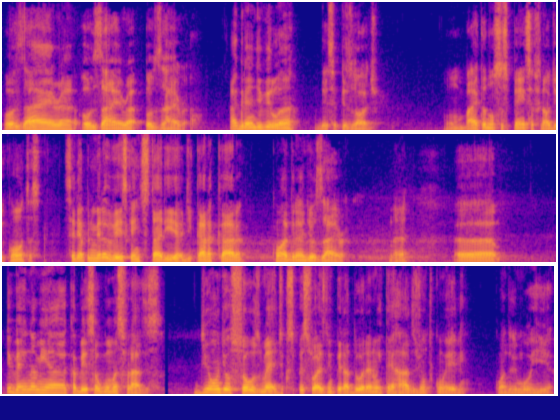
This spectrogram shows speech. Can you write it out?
Ozaira, Ozaira, Ozaira. A grande vilã desse episódio. Um baita de um suspense, afinal de contas, seria a primeira vez que a gente estaria de cara a cara com a grande Osira, né? Uh, e vem na minha cabeça algumas frases. De onde eu sou, os médicos pessoais do imperador eram enterrados junto com ele quando ele morria.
